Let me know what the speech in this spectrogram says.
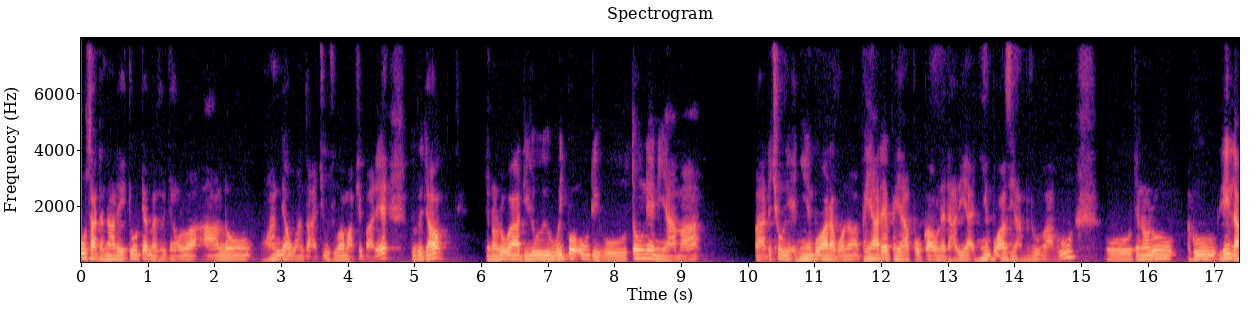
ဥစ္စာဒနာတွေတိုးတက်မယ်ဆိုကျွန်တော်တို့ကအားလုံးဝမ်းမြောက်ဝမ်းသာအကျိုးဆိုရမှာဖြစ်ပါတယ်သူတို့ကြောင့်ကျွန်တော်တို့ကဒီလိုဝိတ်ပေါ်အုပ်တွေကိုတုံးတဲ့နေရာမှာပါတချို့တွေအငင်းပွားတာပေါ့နော်ဘရားတဲ့ဘရားပိုကောင်းတယ်ဒါတွေကအငင်းပွားစရာမလိုပါဘူးဟိုကျွန်တော်တို့အခုလေ့လာ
